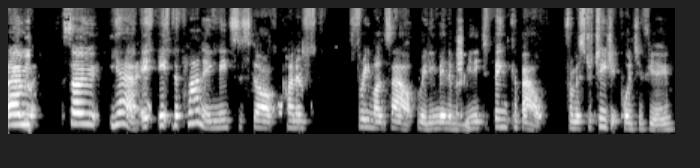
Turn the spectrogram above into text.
um so yeah it, it the planning needs to start kind of three months out really minimum sure. you need to think about from a strategic point of view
